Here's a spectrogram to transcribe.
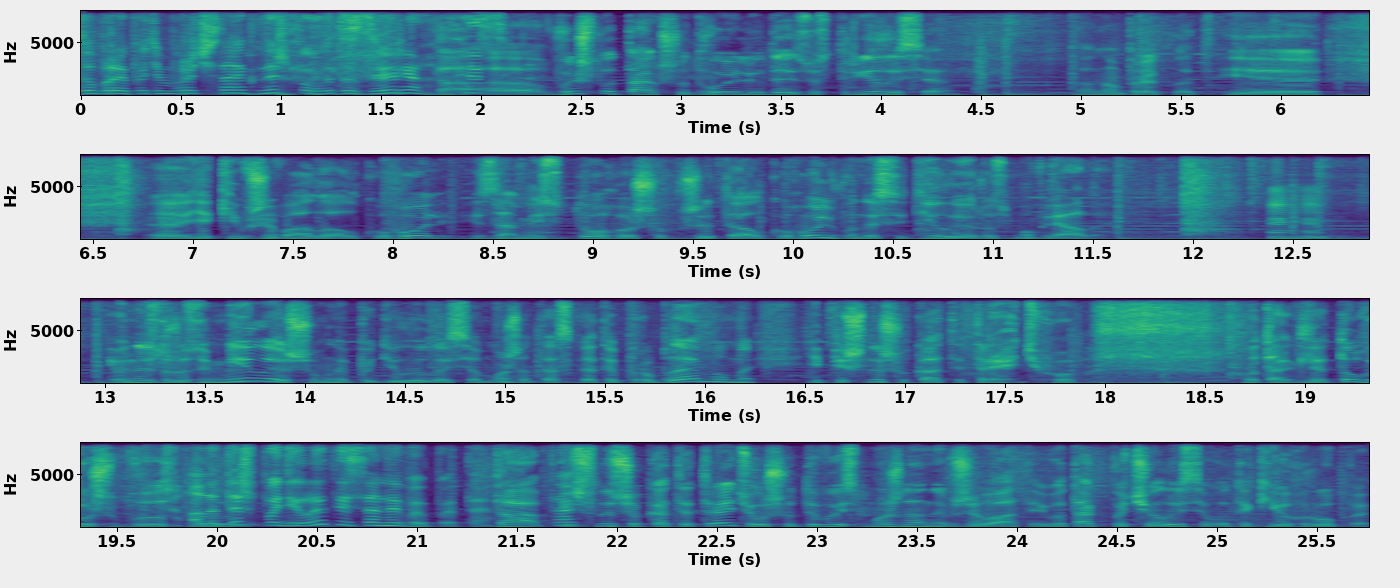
Добре, я потім прочитаю книжку, буду звірятися. Вийшло так, що двоє людей зустрілися. Та, наприклад, і, е, які вживали алкоголь, і замість uh-huh. того, щоб вжити алкоголь, вони сиділи і розмовляли. Uh-huh. І вони зрозуміли, що вони поділилися, можна так сказати, проблемами і пішли шукати третього. Отак, для того, щоб Але теж поділитися, не випити. Та, так, пішли шукати третього, що дивись, можна не вживати. І отак почалися такі групи.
